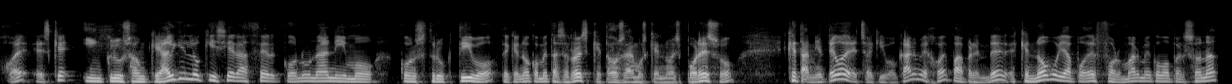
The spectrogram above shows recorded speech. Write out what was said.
joder, es que incluso aunque alguien lo quisiera hacer con un ánimo constructivo de que no cometas errores, que todos sabemos que no es por eso, que también tengo derecho a equivocarme, joder, para aprender. Es que no voy a poder formarme como persona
